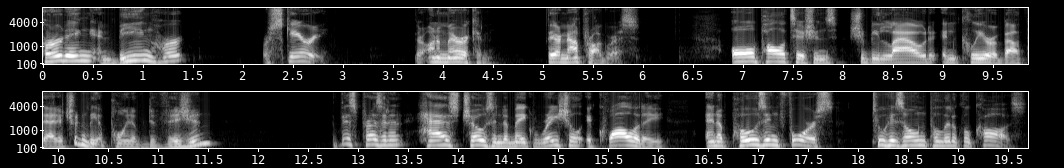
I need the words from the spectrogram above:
hurting and being hurt are scary. They're un American. They are not progress. All politicians should be loud and clear about that. It shouldn't be a point of division. But this president has chosen to make racial equality an opposing force to his own political cause.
